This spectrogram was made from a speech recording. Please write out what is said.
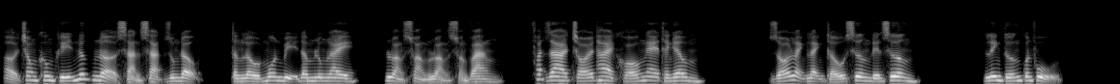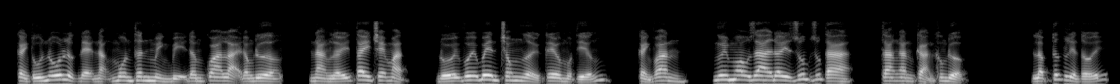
ở trong không khí nước nở sản sạt rung động, tầng lầu môn bị đâm lung lay, loảng xoảng loảng xoảng vang, phát ra chói tai khó nghe thanh âm. Gió lạnh lạnh thấu xương đến xương. Linh tướng quân phủ. Cảnh tú nỗ lực đè nặng môn thân mình bị đâm qua lại đong đưa, nàng lấy tay che mặt, đối với bên trong người kêu một tiếng, cảnh văn, ngươi mau ra đây giúp giúp ta, ta ngăn cản không được. Lập tức liền tới.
